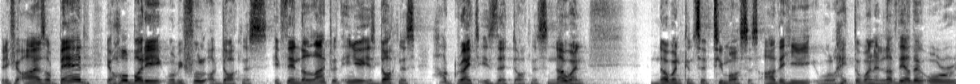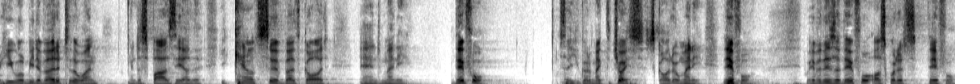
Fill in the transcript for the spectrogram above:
But if your eyes are bad, your whole body will be full of darkness. If then the light within you is darkness, how great is that darkness? No one no one can serve two masters. Either he will hate the one and love the other, or he will be devoted to the one and despise the other. You cannot serve both God and money. Therefore, so you've got to make the choice it's God or money. Therefore, wherever there's a therefore, ask what it's there for.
